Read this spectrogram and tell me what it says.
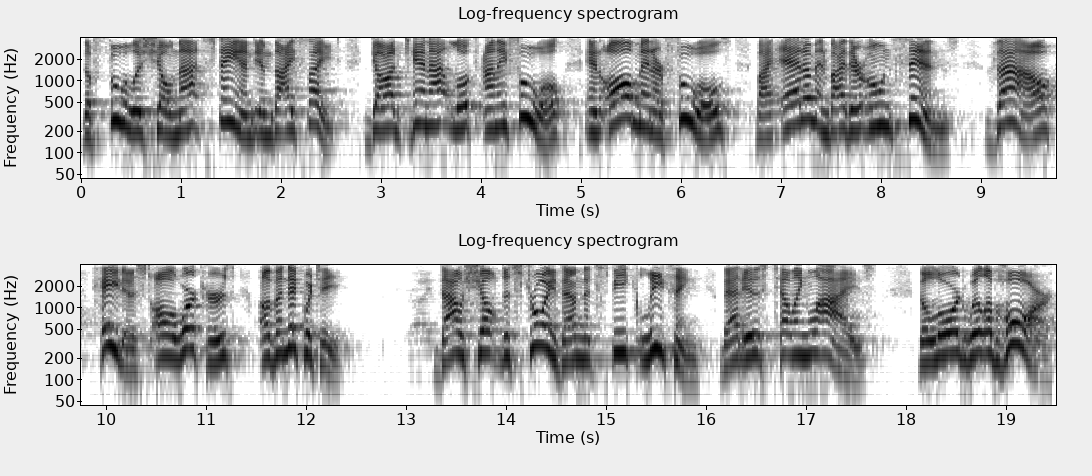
The foolish shall not stand in thy sight. God cannot look on a fool, and all men are fools by Adam and by their own sins. Thou hatest all workers of iniquity. Right. Thou shalt destroy them that speak leasing, that is, telling lies. The Lord will abhor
